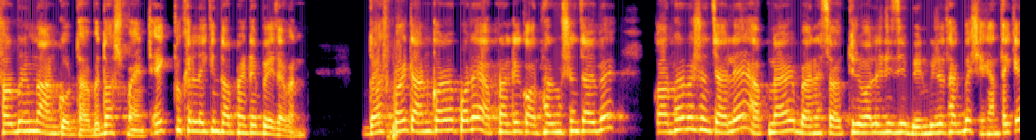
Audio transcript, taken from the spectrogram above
সর্বনিম্ন আর্ন করতে হবে। ১০ পয়েন্ট। একটু খেললে কিন্তু আপনি এটা পেয়ে যাবেন। ১০ পয়েন্ট আর্ন করার পরে আপনাকে কনফার্মেশন চাইবে। কনফার্মেশন চাইলে আপনার Binance Web3 ওয়ালেটে যে বিএনপিটা থাকবে সেখান থেকে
